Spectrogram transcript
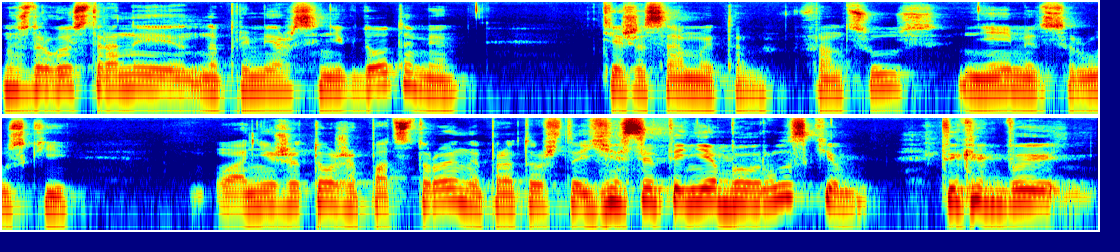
Но с другой стороны, например, с анекдотами, те же самые там француз, немец, русский, они же тоже подстроены про то, что если ты не был русским, ты как бы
